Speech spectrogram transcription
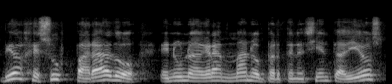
¿Vio a Jesús parado en una gran mano perteneciente a Dios?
